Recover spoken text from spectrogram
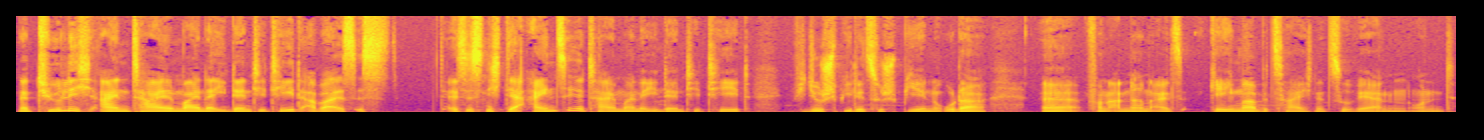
natürlich ein Teil meiner Identität, aber es ist, es ist nicht der einzige Teil meiner Identität, Videospiele zu spielen oder äh, von anderen als Gamer bezeichnet zu werden. Und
